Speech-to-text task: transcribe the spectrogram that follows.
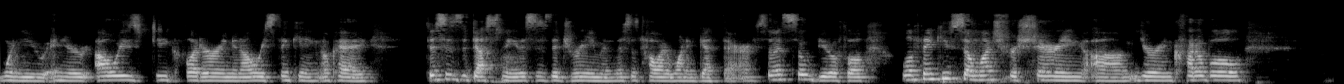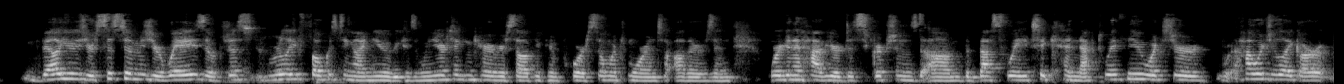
when you and you're always decluttering and always thinking, okay, this is the destiny, this is the dream, and this is how I want to get there. So that's so beautiful. Well, thank you so much for sharing um, your incredible values, your systems, your ways of just really focusing on you because when you're taking care of yourself, you can pour so much more into others. And we're going to have your descriptions, um, the best way to connect with you. What's your, how would you like our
